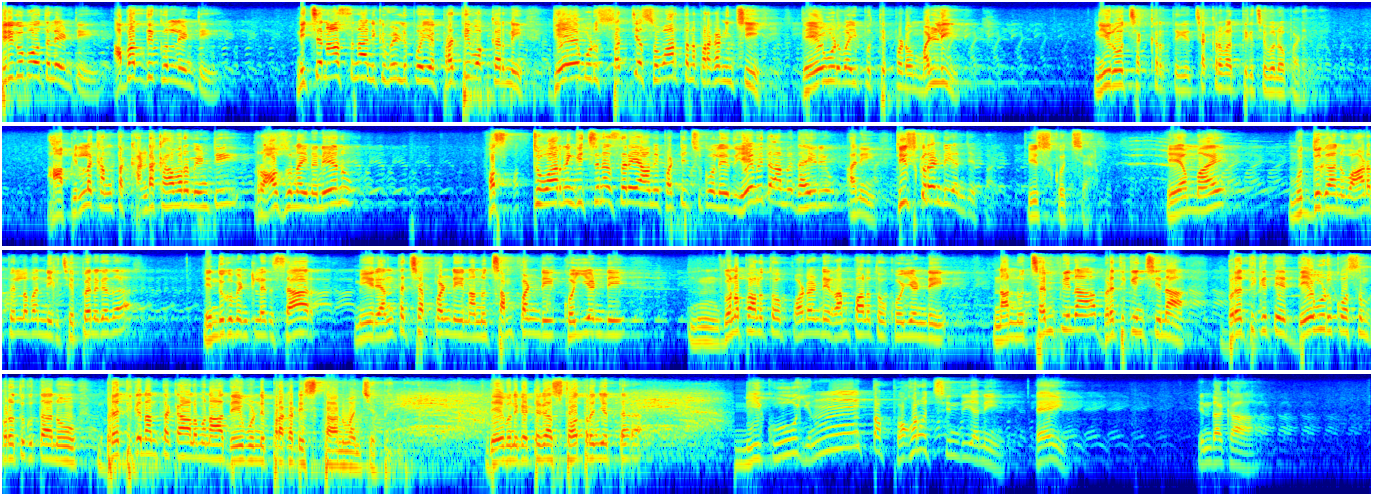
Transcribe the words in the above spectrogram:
తిరుగుబోతులేంటి? అబద్ధికులేంటి? నిత్యనాశనానికి వెళ్ళిపోయే ప్రతి ఒక్కరిని దేవుడు సత్య సువార్తను ప్రకటించి దేవుడి వైపు తిప్పడం మళ్ళీ నీరో చక్రవర్తి చక్రవర్తికి చెవిలో పడింది. ఆ పిల్లకంత కండకావరం ఏంటి రాజునైన నేను ఫస్ట్ వార్నింగ్ ఇచ్చినా సరే ఆమె పట్టించుకోలేదు. ఏమిటి ఆమె ధైర్యం? అని తీసుకురండి అని చెప్పాడు. తీసుకొచ్చారు. ఏ అమ్మాయి? ముద్దుగా నువ్వు ఆడపిల్లవని నీకు చెప్పాను కదా. ఎందుకు వింటలేదు? సార్ మీరెంత చెప్పండి నన్ను చంపండి కొయ్యండి గుణపాలతో పొడండి రంపాలతో కొయ్యండి. నన్ను చంపినా బ్రతికించినా బ్రతికితే దేవుడి కోసం బ్రతుకుతాను బ్రతికినంత కాలము నా దేవుణ్ణి ప్రకటిస్తాను అని చెప్పింది దేవుని గట్టిగా స్తోత్రం చెప్తారా? నీకు ఇంత పొగరొచ్చింది అని. ఏయ్ ఇందాక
